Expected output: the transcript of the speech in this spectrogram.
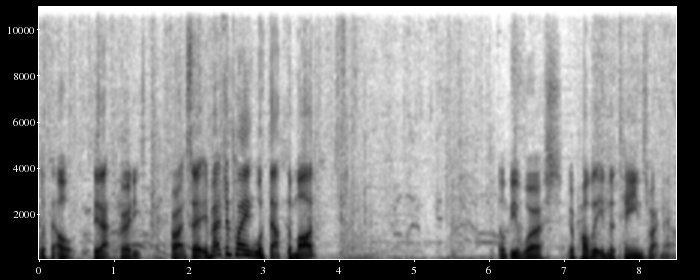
with the, oh see that 30s. All right, so imagine playing without the mod. It'll be worse. You're probably in the teens right now.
